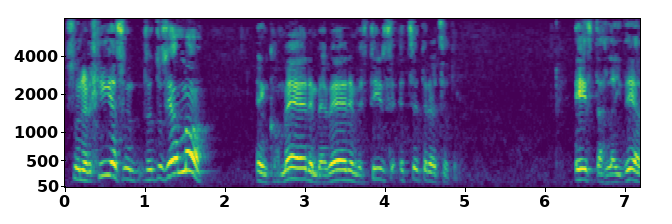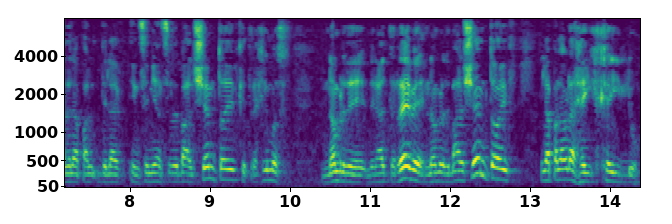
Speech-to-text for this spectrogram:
Su energía, su, entusiasmo? En comer, en beber, en vestirse, etcétera, etcétera. Esta es la idea de la, enseñanza de Baal Shem Tov que trajimos en nombre de, del Alte Rebbe, en nombre de Baal Shem Tov, de la palabra Heiheilu.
